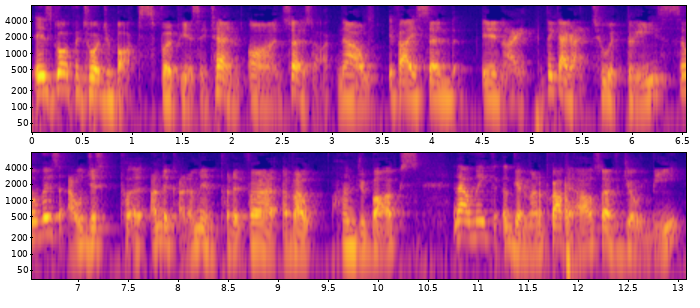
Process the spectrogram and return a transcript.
is going for 200 bucks for PSA 10 on Star Stock. Now, if I send in, I think I got two or three silvers, I will just put undercut them and put it for about 100 bucks, and that'll make a good amount of profit. I also have Joey B.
